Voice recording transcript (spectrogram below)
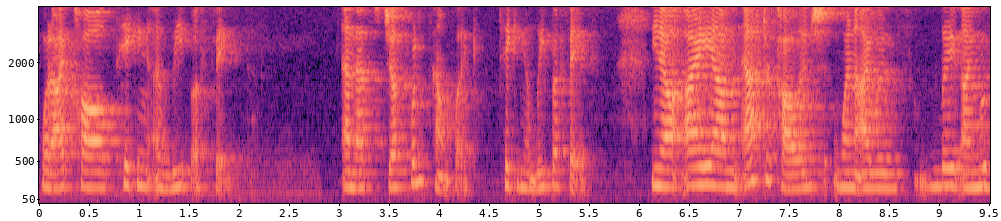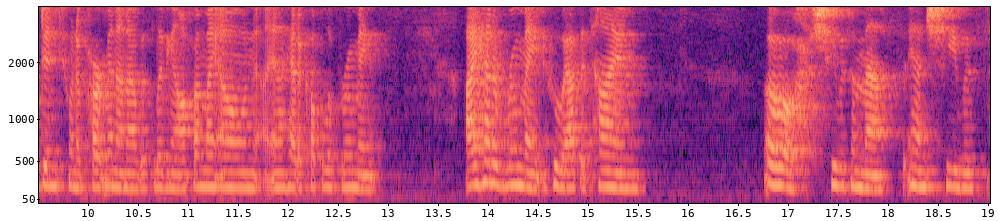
what I call taking a leap of faith. And that's just what it sounds like, taking a leap of faith. You know, I um, after college, when I was I moved into an apartment and I was living off on my own, and I had a couple of roommates. I had a roommate who, at the time, oh, she was a mess, and she was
